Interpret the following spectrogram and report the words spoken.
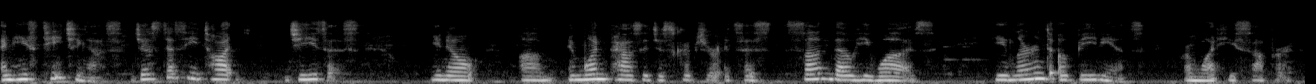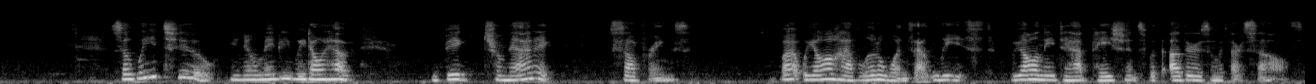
And He's teaching us, just as He taught Jesus. You know, um, in one passage of scripture, it says, Son though he was, he learned obedience from what he suffered. So we too, you know, maybe we don't have big traumatic sufferings, but we all have little ones at least. We all need to have patience with others and with ourselves.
